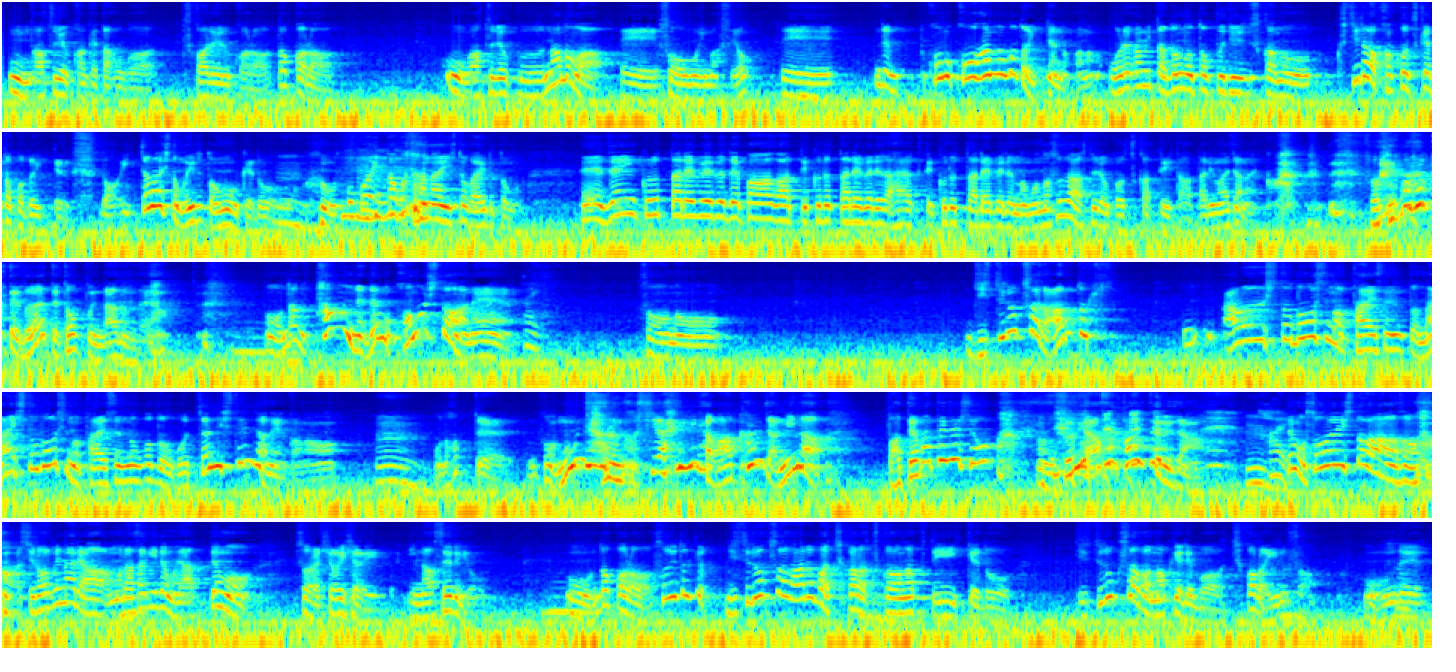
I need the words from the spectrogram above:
うん、圧力かけた方が疲れるから。だから、うん、圧力なのは、えーそう思いますよ、えーでこの後半のことを言ってんのかな？俺が見たどのトップ充実家も口ではかっこつけたこと言ってる。だから言ってない人もいると思うけど、ん。ここは言ったことはない人がいると思う、えー全員狂ったレベルでパワーがあって狂ったレベルで速くて狂ったレベルのものすごい圧力を使っていた当たり前じゃないか。それがなくてどうやってトップになるんだよ、うん、だから多分ねでもこの人はねはい。その実力差がある時ある人同士の対戦とない人同士の対戦のことをごっちゃにしてんじゃねえかな。うん。だってそのムンジャールの試合見りゃわかんじゃん。みんなバテバテでしょ？うんすげえ汗かいてるじゃん。でもそういう人はその 白身なりゃ紫でもやってもそりゃひょいひょいいなせるよ、うん、だからそういう時は実力差があれば力使わなくていいけど実力差がなければ力いるさ、うん、で、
